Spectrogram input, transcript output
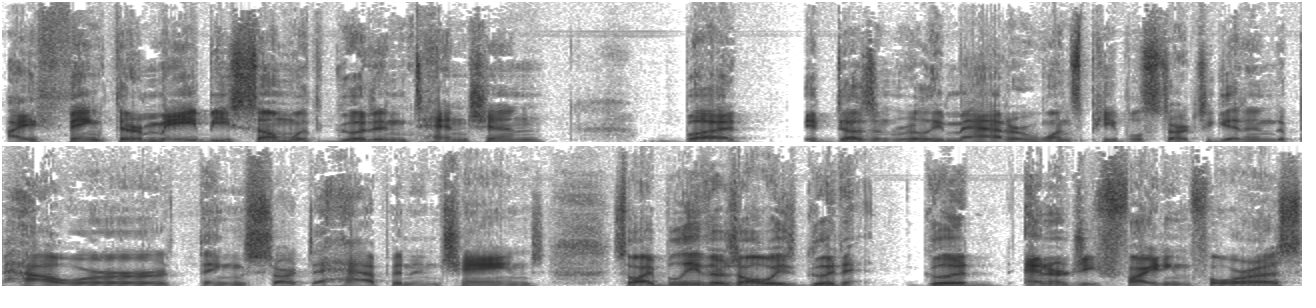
I think there may be some with good intention, but it doesn't really matter. Once people start to get into power things start to happen and change. So i believe there's always good good energy fighting for us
